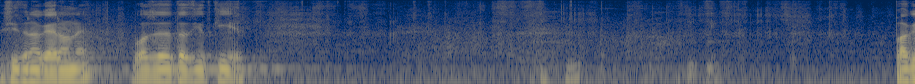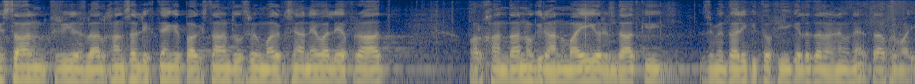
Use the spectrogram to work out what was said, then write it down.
اسی طرح غیروں نے بہت زیادہ تزیت کی ہے۔ پاکستان فری لال خان صاحب لکھتے ہیں کہ پاکستان دوسرے ممالک سے آنے والے افراد اور خاندانوں کی رہنمائی اور امداد کی ذمہ داری کی توفیق اللہ تعالیٰ نے انہیں عطا فرمائی۔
